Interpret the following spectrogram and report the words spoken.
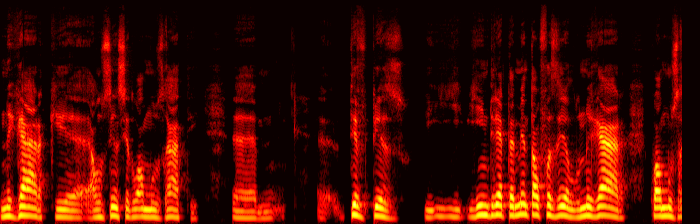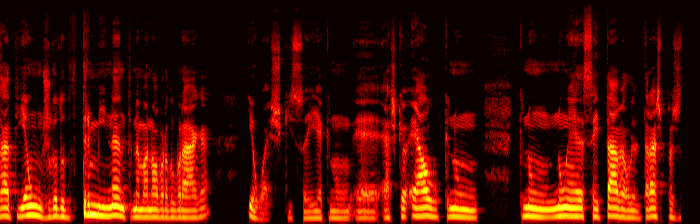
negar que a ausência do Almozerati uh, teve peso e, e, indiretamente ao fazê-lo negar que o Almozerati é um jogador determinante na manobra do Braga, eu acho que isso aí é que não é, acho que é algo que não que não, não é aceitável, entre aspas,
